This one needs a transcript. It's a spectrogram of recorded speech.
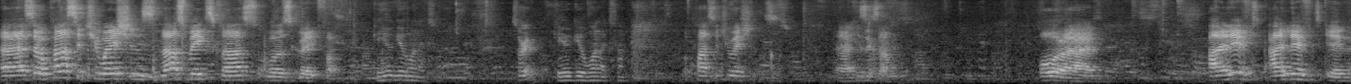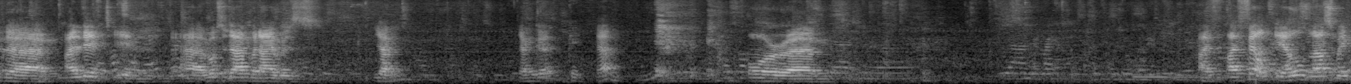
uh, so past situations, last week's class was great fun. Can you give one example? Sorry? Can you give one example? Of past situations. Uh, his example. Or uh, I lived. I lived in. Um, I lived in uh, Rotterdam when I was young. Younger. Okay. Yeah. Or um, I, I felt ill last week.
